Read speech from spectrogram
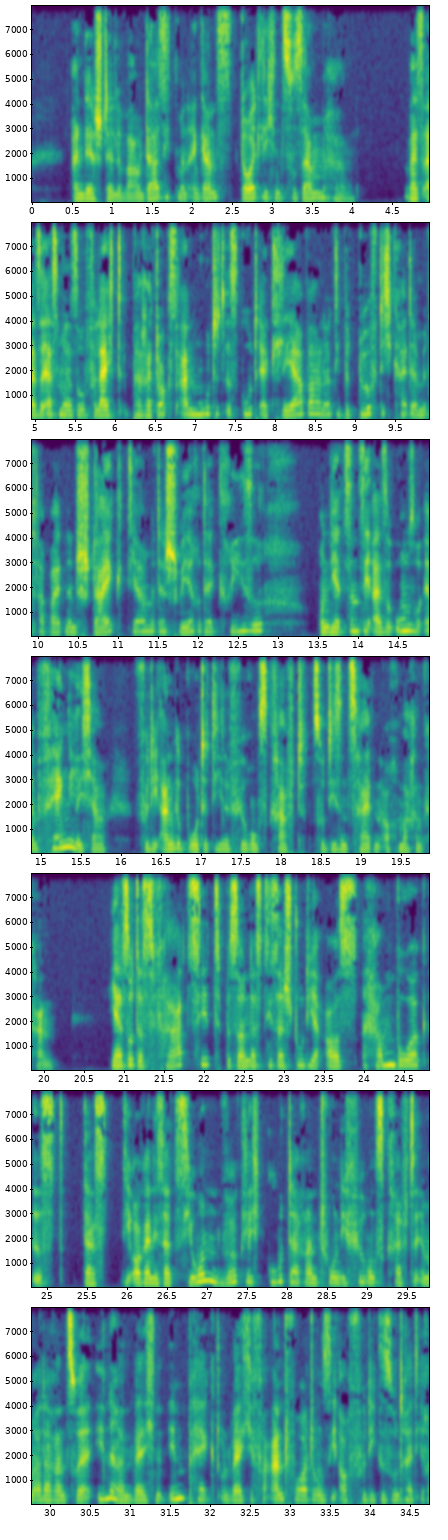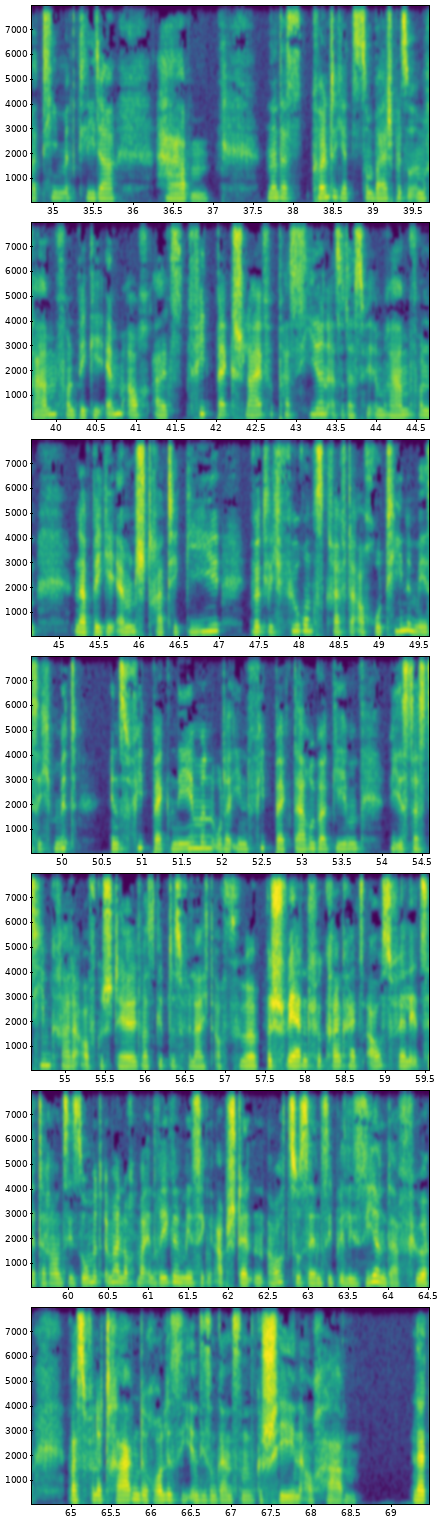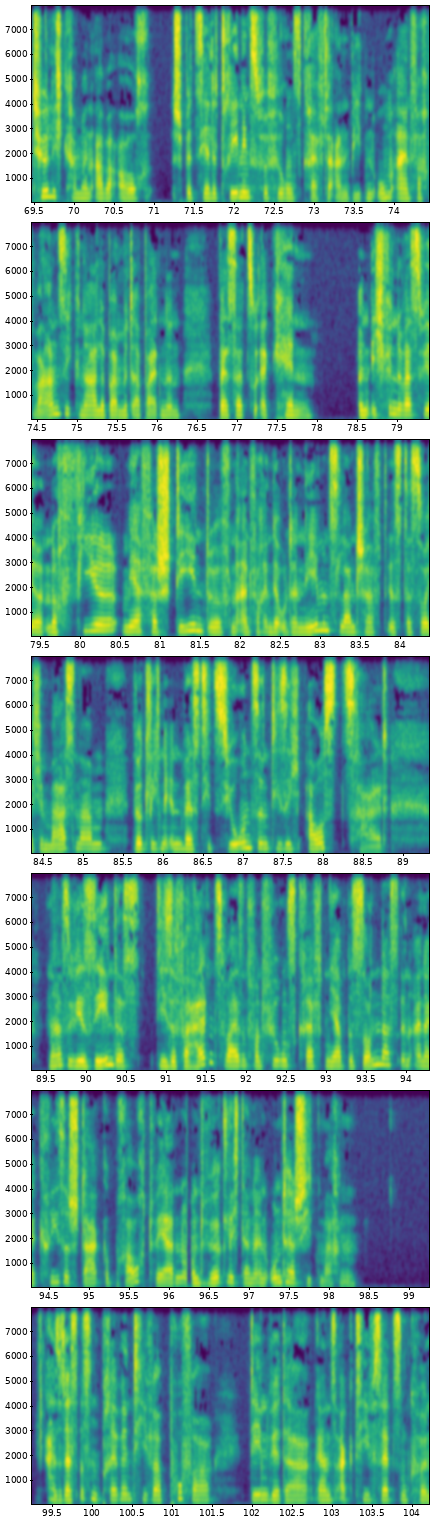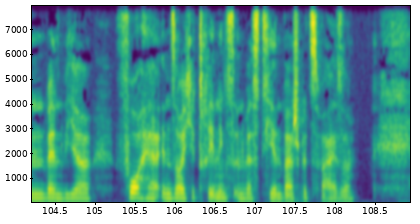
an der Stelle war. Und da sieht man einen ganz deutlichen Zusammenhang. Was also erstmal so vielleicht paradox anmutet, ist gut erklärbar. Ne? Die Bedürftigkeit der Mitarbeitenden steigt ja mit der Schwere der Krise. Und jetzt sind sie also umso empfänglicher für die Angebote, die eine Führungskraft zu diesen Zeiten auch machen kann. Ja, so das Fazit besonders dieser Studie aus Hamburg ist, dass die Organisationen wirklich gut daran tun, die Führungskräfte immer daran zu erinnern, welchen Impact und welche Verantwortung sie auch für die Gesundheit ihrer Teammitglieder haben. Na, das könnte jetzt zum Beispiel so im Rahmen von BGM auch als Feedback-Schleife passieren, also dass wir im Rahmen von einer BGM-Strategie wirklich Führungskräfte auch routinemäßig mit ins Feedback nehmen oder ihnen Feedback darüber geben, wie ist das Team gerade aufgestellt, was gibt es vielleicht auch für Beschwerden, für Krankheitsausfälle etc. und sie somit immer noch mal in regelmäßigen Abständen auch zu sensibilisieren dafür, was für eine tragende Rolle sie in diesem ganzen Geschehen auch haben. Natürlich kann man aber auch spezielle Trainings für Führungskräfte anbieten, um einfach Warnsignale bei Mitarbeitenden besser zu erkennen. Und ich finde, was wir noch viel mehr verstehen dürfen, einfach in der Unternehmenslandschaft, ist, dass solche Maßnahmen wirklich eine Investition sind, die sich auszahlt. Also wir sehen, dass diese Verhaltensweisen von Führungskräften ja besonders in einer Krise stark gebraucht werden und wirklich dann einen Unterschied machen. Also das ist ein präventiver Puffer, den wir da ganz aktiv setzen können, wenn wir vorher in solche Trainings investieren beispielsweise.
